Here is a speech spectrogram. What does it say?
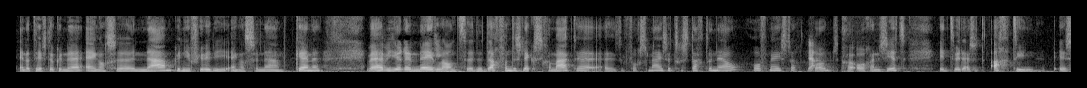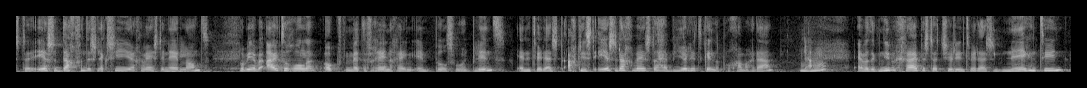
En dat heeft ook een uh, Engelse naam. Ik weet niet of jullie die Engelse naam kennen. Wij hebben hier in Nederland uh, de Dag van Dyslexie gemaakt. Hè. Volgens mij is het gestart door Nel, hofmeester. Ja. Gewoon, georganiseerd. In 2018 is de eerste Dag van Dyslexie geweest in Nederland. Proberen we uit te rollen, ook met de vereniging Impuls Wordt Blind. En in 2018 is de eerste dag geweest. Daar hebben jullie het kinderprogramma gedaan. Ja. Mhm. En wat ik nu begrijp is dat jullie in 2019 een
